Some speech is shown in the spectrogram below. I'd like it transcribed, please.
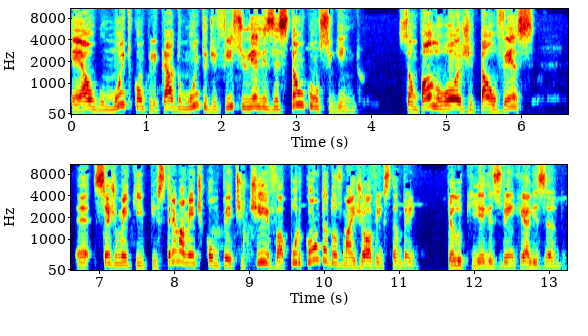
é algo muito complicado, muito difícil e eles estão conseguindo. São Paulo hoje talvez é, seja uma equipe extremamente competitiva por conta dos mais jovens também, pelo que eles vêm realizando.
